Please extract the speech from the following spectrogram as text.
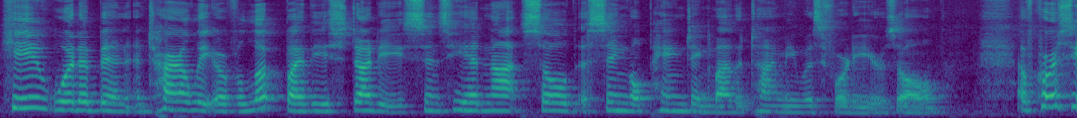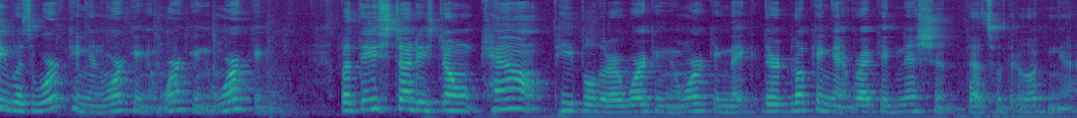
He would have been entirely overlooked by these studies since he had not sold a single painting by the time he was 40 years old. Of course, he was working and working and working and working, but these studies don't count people that are working and working. They, they're looking at recognition. That's what they're looking at.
